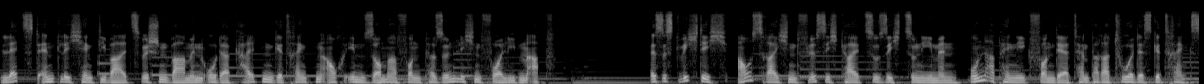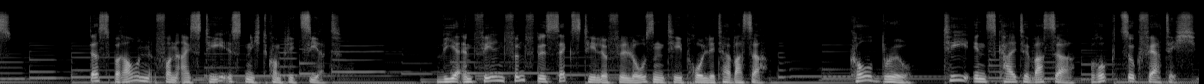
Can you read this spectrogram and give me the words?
Letztendlich hängt die Wahl zwischen warmen oder kalten Getränken auch im Sommer von persönlichen Vorlieben ab. Es ist wichtig, ausreichend Flüssigkeit zu sich zu nehmen, unabhängig von der Temperatur des Getränks. Das Brauen von Eistee ist nicht kompliziert. Wir empfehlen 5 bis 6 Teelöffel losen Tee pro Liter Wasser. Cold Brew. Tee ins kalte Wasser, ruckzuck fertig.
